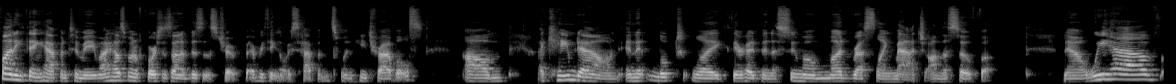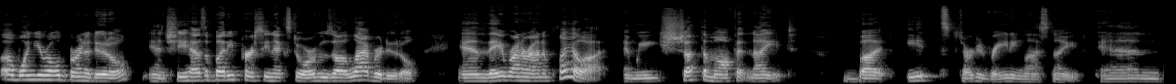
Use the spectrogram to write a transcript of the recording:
funny thing happened to me. My husband, of course, is on a business trip. Everything always happens when he travels. Um, I came down and it looked like there had been a sumo mud wrestling match on the sofa. Now, we have a one year old Bernedoodle, and she has a buddy Percy next door who's a Labradoodle and they run around and play a lot and we shut them off at night but it started raining last night and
